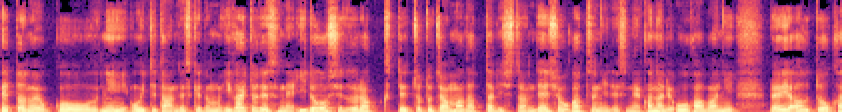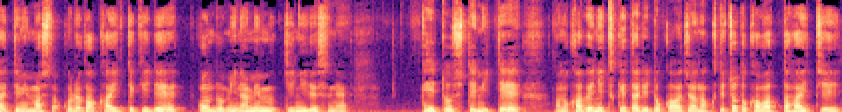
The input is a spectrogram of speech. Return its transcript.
ベッドの横に置いてたんですけども意外とですね移動しづらくてちょっと邪魔だったりしたんで正月にですねかなり大幅にレイアウトを変えてみました。これが快適で今度南向きにですねえー、としてみてあの壁につけたりとかじゃなくてちょっと変わった配置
